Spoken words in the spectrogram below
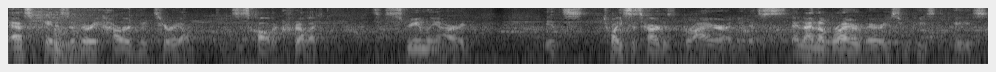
acetate is a very hard material. This is called acrylic. It's extremely hard. It's twice as hard as briar. I mean, it's and I know briar varies from piece to piece.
